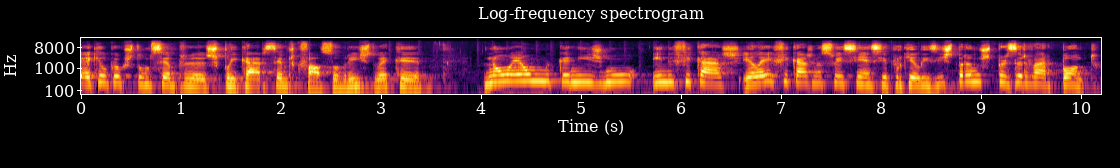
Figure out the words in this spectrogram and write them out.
aquilo que eu costumo sempre explicar, sempre que falo sobre isto, é que não é um mecanismo ineficaz. Ele é eficaz na sua essência porque ele existe para nos preservar, ponto.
